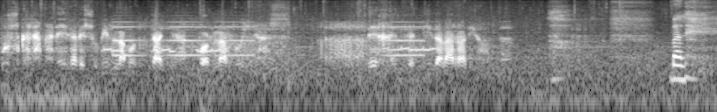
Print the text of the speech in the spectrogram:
Busca la manera de subir la montaña por Vale.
